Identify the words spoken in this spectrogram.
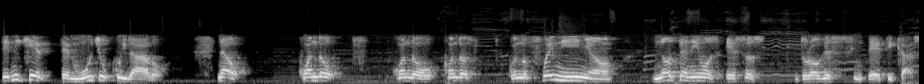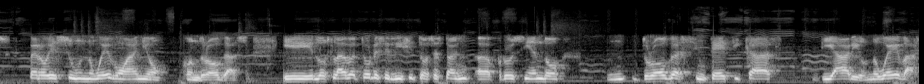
tiene que tener mucho cuidado. Now, cuando, cuando, cuando, cuando fue niño, no teníamos esas drogas sintéticas, pero es un nuevo año con drogas y los laboratorios ilícitos están uh, produciendo drogas sintéticas diario, nuevas.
